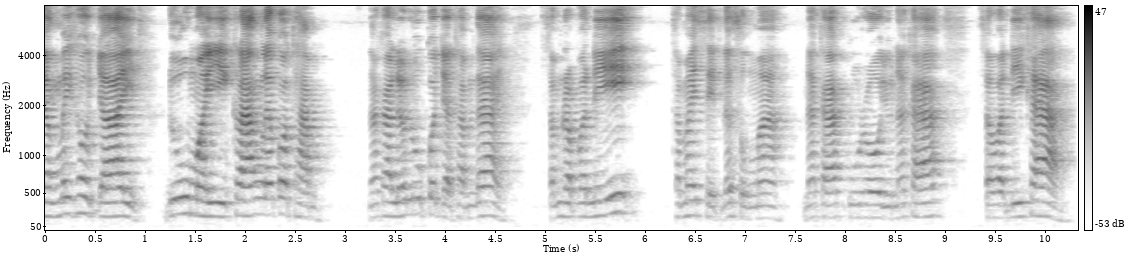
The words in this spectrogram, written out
ยังไม่เข้าใจดูใหม่อีกครั้งแล้วก็ทำ นะคะ แล้วลูกก็จะทำได้สำหรับวันนี้ทำให้เสร็จแล้วส่งมานะคะครูโรอยู่นะคะ สวัสดีค่ะ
